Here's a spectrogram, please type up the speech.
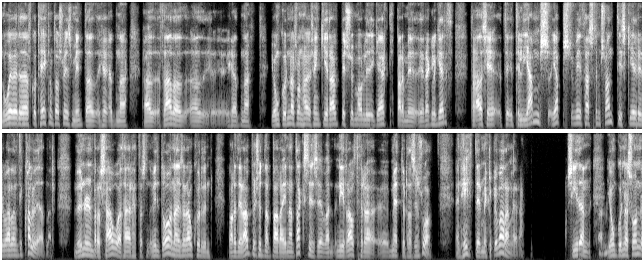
Nú er verið að sko teikna upp þá sviðsmynd að hérna að það að, að hérna Jón Gunnarsson hafi fengið rafbissumálið í gegn bara með reglugerð það sé til, til jams, jams við það sem Svandís gerir varðandi kvalviðarnar munurinn bara sá að það er hægt að vind ofan að þessar ákvörðun varðandi rafbissurnar bara innan dagsins ef nýr ráð þeirra met betur það sem svo, en hitt er miklu varanlegra. Síðan Jón Gunnarsson,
